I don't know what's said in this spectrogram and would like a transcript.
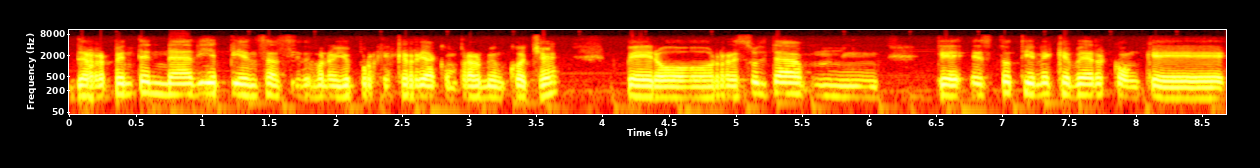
de repente nadie piensa así de, bueno, yo por qué querría comprarme un coche, pero resulta mm, que esto tiene que ver con que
